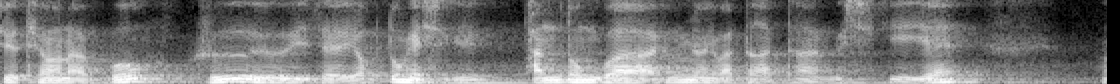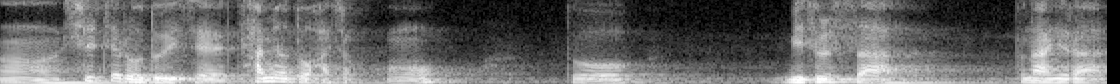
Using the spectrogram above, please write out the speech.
뒤에 태어났고 그 이제 역동의 시기 반동과 혁명이 왔다 갔다 하는 그 시기에 어, 실제로도 이제 참여도 하셨고 또 미술사뿐 아니라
